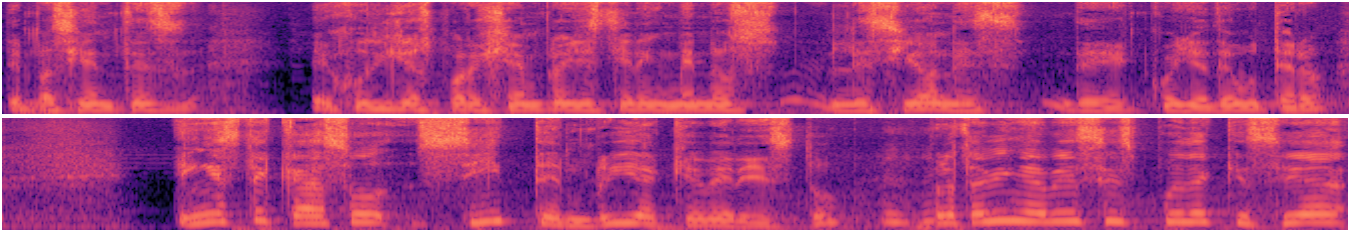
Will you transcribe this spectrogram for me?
de pacientes judíos, por ejemplo, ellos tienen menos lesiones de cuello de útero. En este caso sí tendría que ver esto, pero también a veces puede que sea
